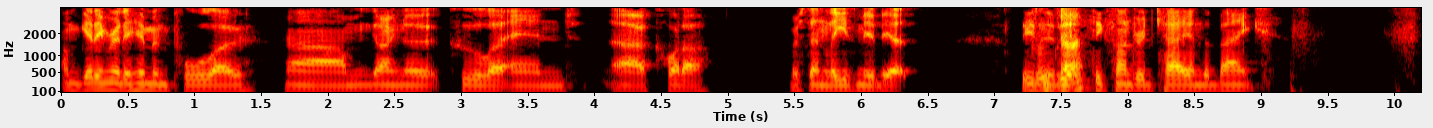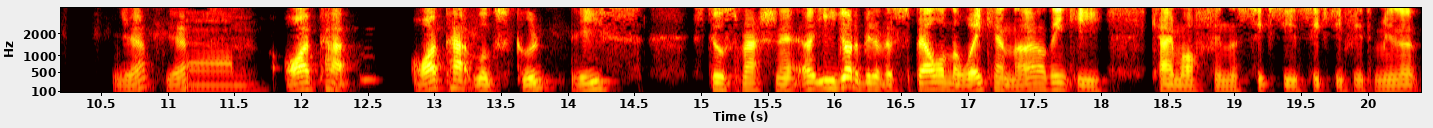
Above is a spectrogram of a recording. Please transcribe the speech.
I'm getting rid of him and Paulo. Um, going to Koula and uh, Cotter, which then leaves me a me Okay. about 600k in the bank. Yeah, yeah. Um, IPAP, IPAP looks good. He's still smashing it. Uh, He got a bit of a spell on the weekend, though. I think he came off in the 60th, 65th minute,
